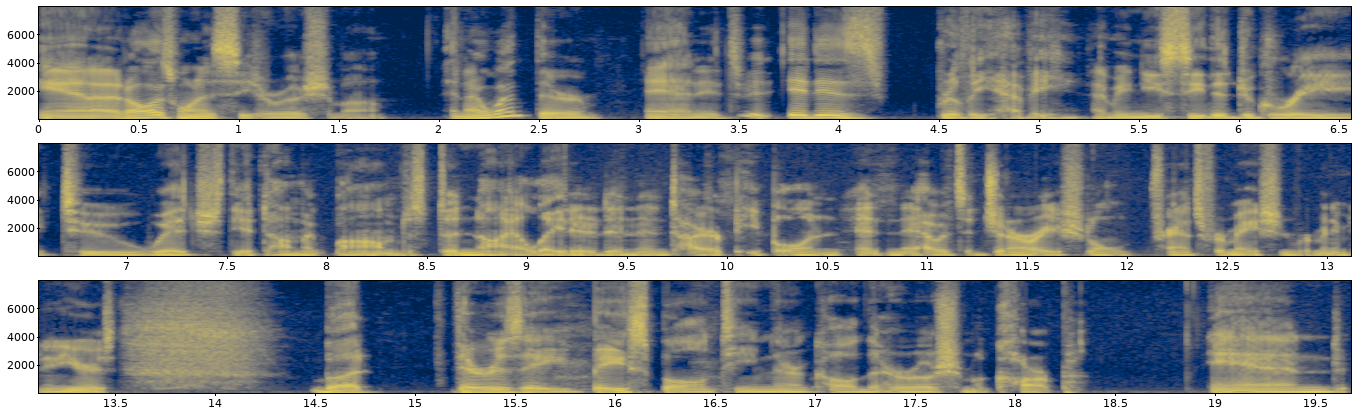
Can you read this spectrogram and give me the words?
and I'd always wanted to see Hiroshima. And I went there, and it's it, it is really heavy. I mean, you see the degree to which the atomic bomb just annihilated an entire people, and and how it's a generational transformation for many many years. But there is a baseball team there called the Hiroshima Carp, and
